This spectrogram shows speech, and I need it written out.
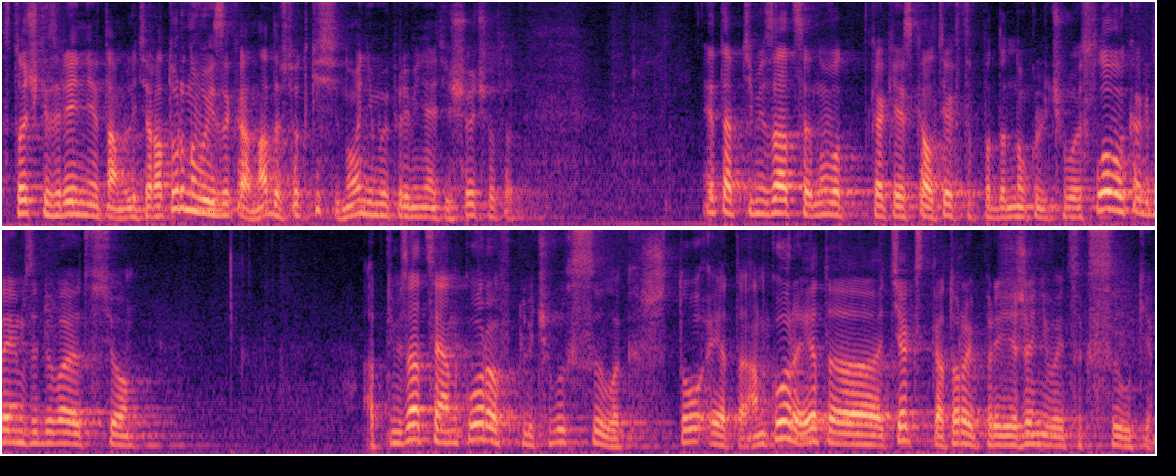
с точки зрения там, литературного языка надо все-таки синонимы применять, еще что-то. Это оптимизация, ну вот, как я и сказал, текстов под одно ключевое слово, когда им забивают все. Оптимизация анкоров ключевых ссылок. Что это? Анкоры — это текст, который приженивается к ссылке.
